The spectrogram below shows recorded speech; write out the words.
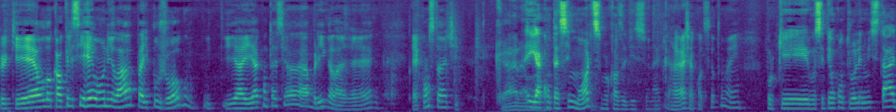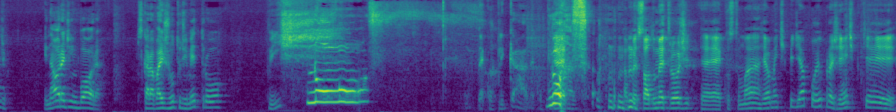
Porque é o local que ele se reúne lá para ir pro jogo e, e aí acontece a, a briga lá. É, é constante. Cara, E acontece mortes por causa disso, né, cara? É, já aconteceu também. Porque você tem um controle no estádio. E na hora de ir embora, os caras vão junto de metrô. Vixe, Nossa! é complicado, é complicado. Nossa! o pessoal do metrô é, costuma realmente pedir apoio pra gente, porque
